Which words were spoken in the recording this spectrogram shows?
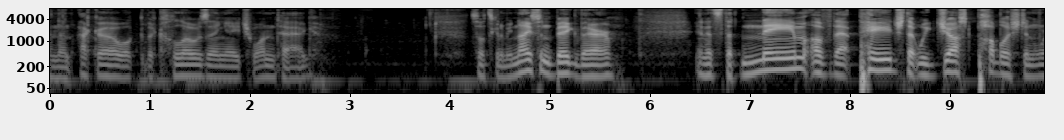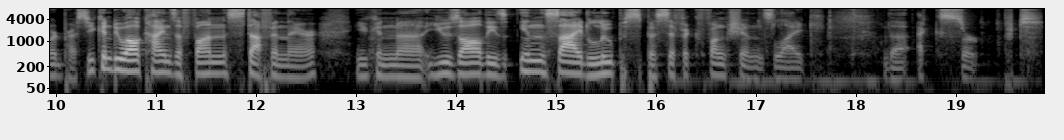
And then echo the closing H1 tag. So it's going to be nice and big there. And it's the name of that page that we just published in WordPress. You can do all kinds of fun stuff in there. You can uh, use all these inside loop specific functions like the excerpt.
